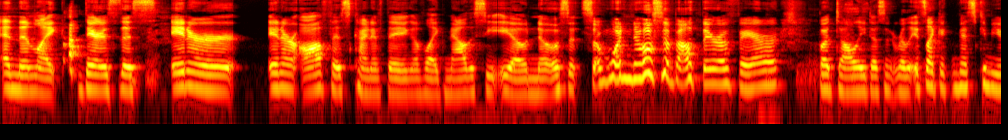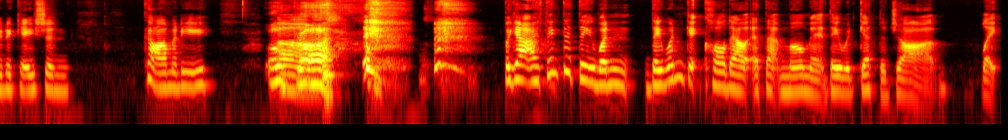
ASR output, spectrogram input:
And then like there's this inner inner office kind of thing of like now the CEO knows that someone knows about their affair, but Dolly doesn't really it's like a miscommunication comedy. Oh Um, god. but yeah, I think that they wouldn't they wouldn't get called out at that moment. They would get the job. Like,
